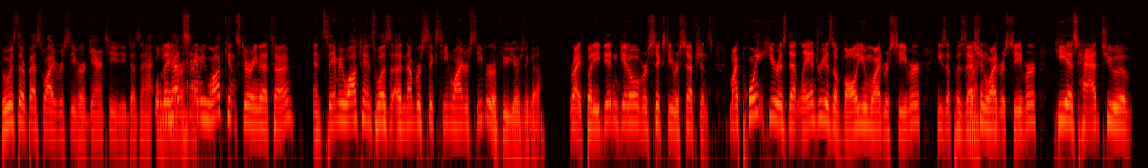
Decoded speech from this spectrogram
Who was their best wide receiver? Guaranteed he doesn't have. Well, they had Sammy had... Watkins during that time. And Sammy Watkins was a number 16 wide receiver a few years ago. Right, but he didn't get over 60 receptions. My point here is that Landry is a volume wide receiver. He's a possession Correct. wide receiver. He has had to have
